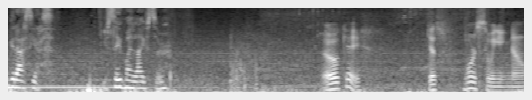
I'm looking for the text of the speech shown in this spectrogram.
Gracias. You saved my life, sir. Okay. Just more swinging now.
